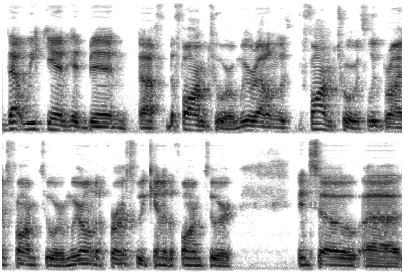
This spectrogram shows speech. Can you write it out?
that weekend had been uh, the farm tour. We were out on the farm tour with Luke Bryan's farm tour, and we were on the first weekend of the farm tour. And so uh,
